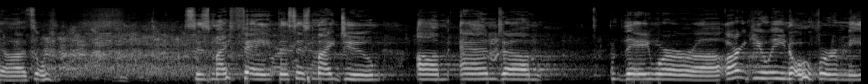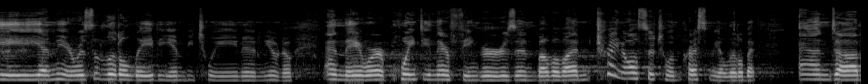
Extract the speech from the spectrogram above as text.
Uh, so- this is my fate. This is my doom. Um, and um, they were uh, arguing over me, and there was a little lady in between, and you know, and they were pointing their fingers and blah blah blah, and trying also to impress me a little bit. And um,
